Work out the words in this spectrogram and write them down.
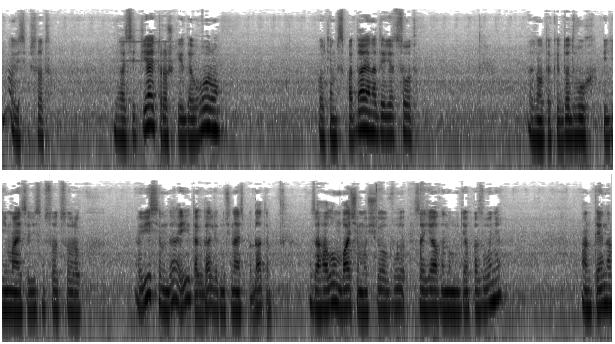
ну, 825, трошки йде вгору, потім спадає на 900. Знов таки до 2 підіймається 848, да, і так далі починає спадати. Загалом бачимо, що в заявленому діапазоні антена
